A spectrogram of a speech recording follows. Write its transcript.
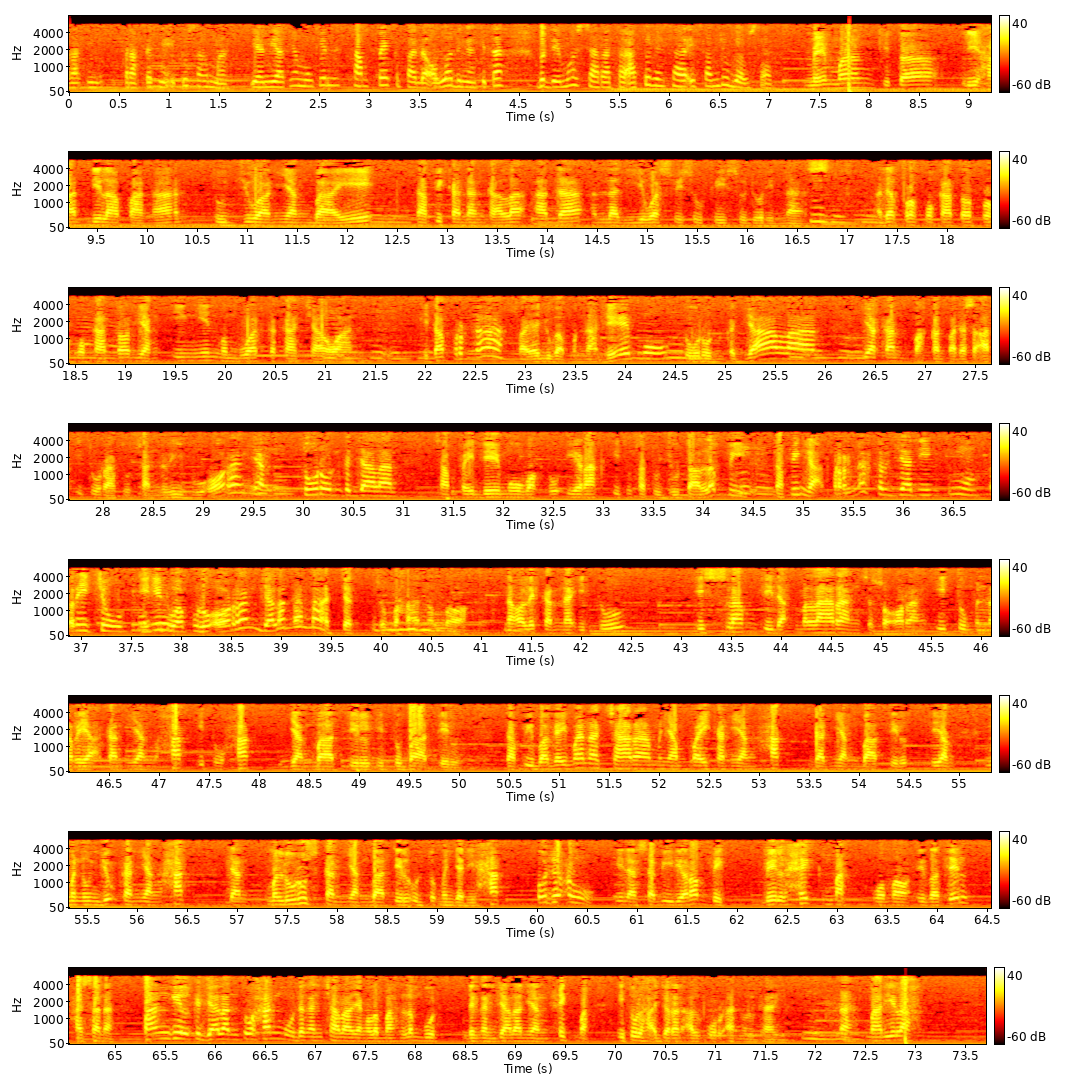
prakteknya itu sama. Ya niatnya mungkin sampai kepada Allah dengan kita berdemo secara teratur dan secara Islam juga Ustadz. Memang kita lihat di lapangan tujuan yang baik hmm. tapi kadangkala ada alladzi yuwaswisu fi sudurin nas. Hmm, hmm. Ada provokator-provokator yang ingin membuat kekacauan. Hmm. hmm Kita pernah, saya juga pernah demo, hmm. turun ke jalan, hmm. ya kan bahkan pada saat itu ratusan ribu orang yang turun ke jalan sampai demo waktu Irak itu satu juta lebih, mm -hmm. tapi nggak pernah terjadi yeah. ricu. Ini 20 orang jalanan macet, subhanallah. Nah oleh karena itu Islam tidak melarang seseorang itu meneriakkan yang hak itu hak, yang batil itu batil. Tapi bagaimana cara menyampaikan yang hak dan yang batil, yang menunjukkan yang hak dan meluruskan yang batil untuk menjadi hak Ud'u ila sabili rabbik bil hikmah wa mau'izatil hasanah. Panggil ke jalan Tuhanmu dengan cara yang lemah lembut, dengan jalan yang hikmah. Itulah ajaran Al-Qur'anul Karim. Hmm. Nah, marilah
